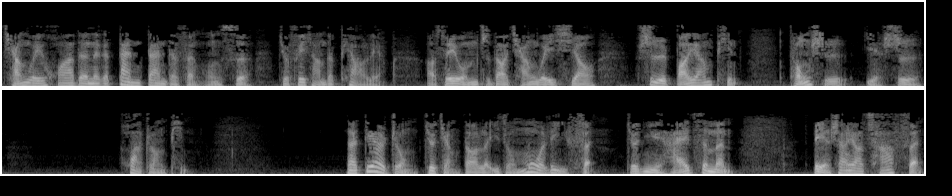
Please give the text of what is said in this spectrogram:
蔷薇花的那个淡淡的粉红色就非常的漂亮啊，所以我们知道蔷薇消是保养品，同时也是化妆品。那第二种就讲到了一种茉莉粉，就女孩子们脸上要擦粉，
